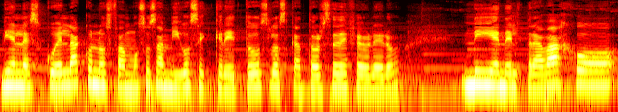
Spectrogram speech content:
ni en la escuela con los famosos amigos secretos los 14 de febrero, ni en el trabajo,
